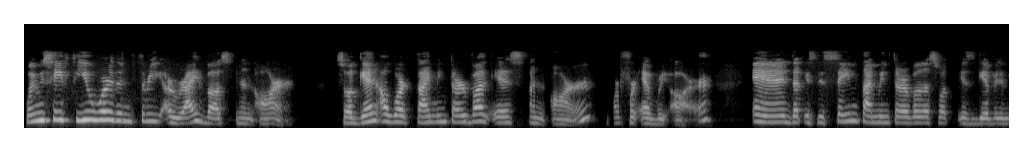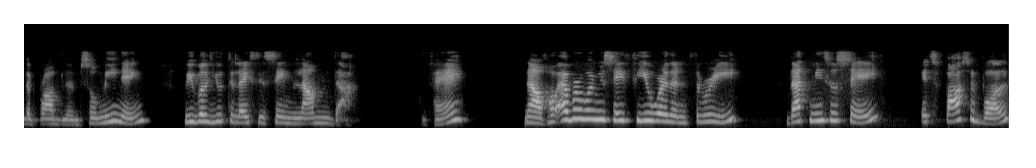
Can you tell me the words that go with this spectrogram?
When we say fewer than three arrivals in an hour. So again, our time interval is an hour, or for every hour. And that is the same time interval as what is given in the problem. So meaning, we will utilize the same lambda. Okay? Now, however, when we say fewer than three, that means to say it's possible,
